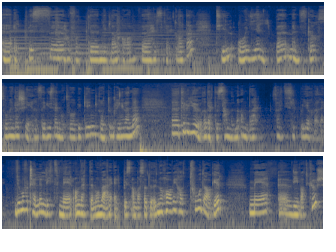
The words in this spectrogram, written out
Eh, Elpis eh, har fått eh, midler av Helsedirektoratet til å hjelpe mennesker som engasjerer seg i selvmordsforebygging rundt omkring i landet, til å gjøre dette sammen med andre. Så de slipper å gjøre det alene. Du må fortelle litt mer om dette med å være Elpis ambassadør. Nå har vi hatt to dager med Vivat-kurs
